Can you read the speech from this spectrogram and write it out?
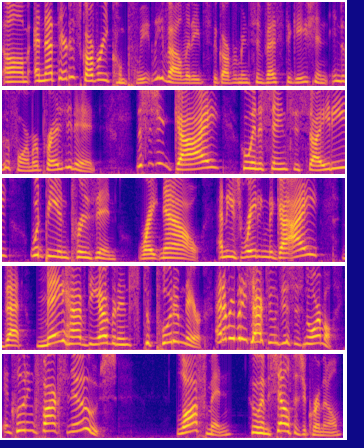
um, and that their discovery completely validates the government's investigation into the former president. This is a guy who, in a sane society, would be in prison right now. And he's rating the guy that may have the evidence to put him there. And everybody's acting like this is normal, including Fox News. Laufman, who himself is a criminal,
